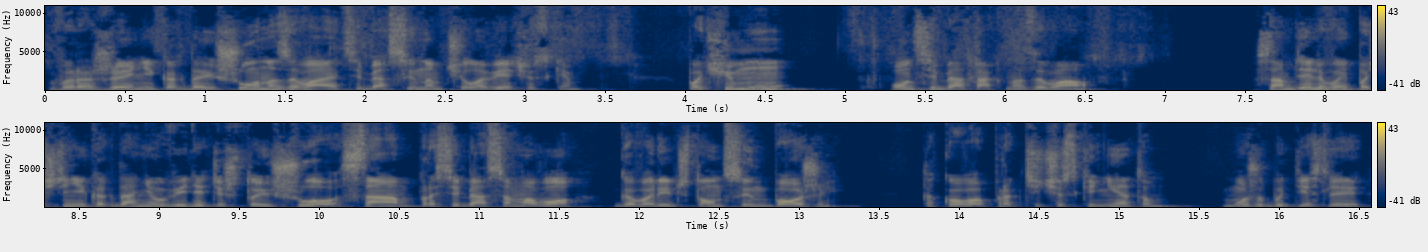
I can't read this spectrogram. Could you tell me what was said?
выражений, когда Ишуа называет себя Сыном Человеческим. Почему он себя так называл? На самом деле вы почти никогда не увидите, что Ишуа сам про себя самого говорит, что он Сын Божий. Такого практически нету. Может быть, если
